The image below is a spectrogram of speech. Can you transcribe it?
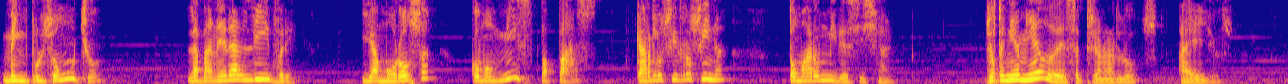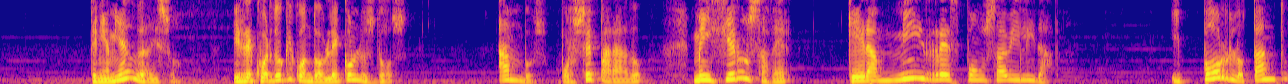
me impulsó mucho la manera libre y amorosa como mis papás, Carlos y Rosina, tomaron mi decisión. Yo tenía miedo de decepcionarlos a ellos. Tenía miedo de eso. Y recuerdo que cuando hablé con los dos, ambos por separado, me hicieron saber que era mi responsabilidad y por lo tanto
